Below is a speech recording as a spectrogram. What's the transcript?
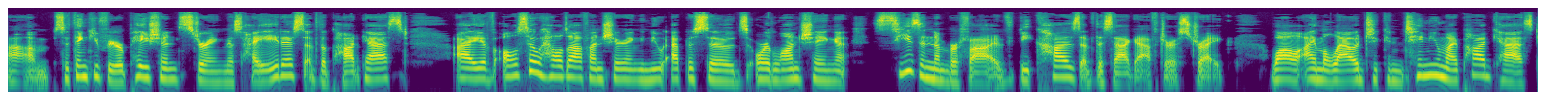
Um, so thank you for your patience during this hiatus of the podcast. I have also held off on sharing new episodes or launching season number five because of the SAG AFTRA strike. While I'm allowed to continue my podcast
